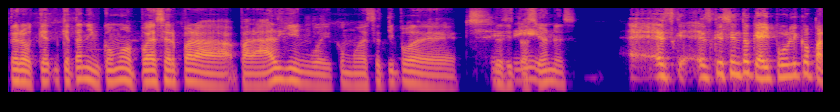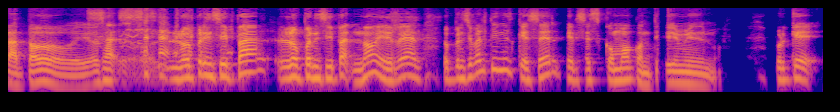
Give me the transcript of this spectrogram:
pero qué, qué tan incómodo puede ser para, para alguien, güey, como este tipo de, de Sí. situaciones. Es que, es que siento que hay público para todo, güey. O sea, lo principal, lo principal, no, es real. Lo principal tienes que ser que es cómodo contigo mismo. Porque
